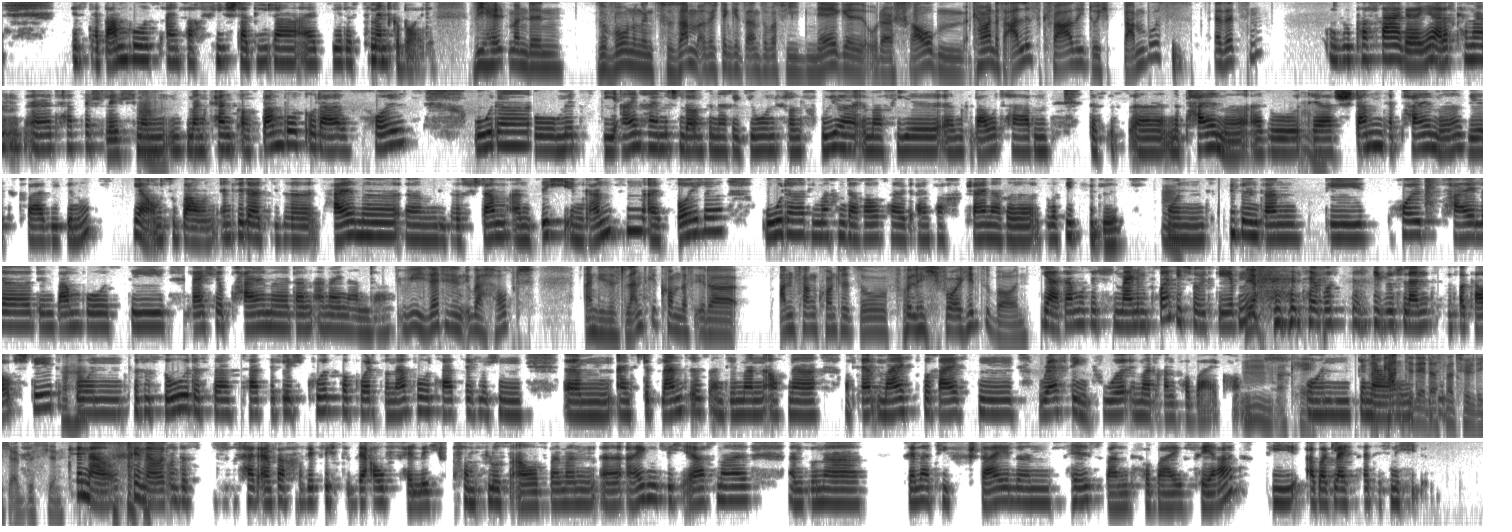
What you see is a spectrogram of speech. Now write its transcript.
ist der Bambus einfach viel stabiler als jedes Zementgebäude. Wie hält man denn so Wohnungen zusammen? Also ich denke jetzt an sowas wie Nägel oder Schrauben. Kann man das alles quasi durch Bambus ersetzen? Super Frage. Ja, das kann man äh, tatsächlich. Man, man kann es aus Bambus oder aus Holz oder womit die Einheimischen bei uns in der Region schon früher immer viel ähm, gebaut haben, das ist äh, eine Palme. Also mhm. der Stamm der Palme wird quasi genutzt ja, um zu bauen. Entweder diese Palme, ähm, dieser Stamm an sich im Ganzen als Säule oder die machen daraus halt einfach kleinere, sowas wie Dübel mhm. und dübeln dann die Holzteile, den Bambus, die gleiche Palme dann aneinander. Wie seid ihr denn überhaupt an dieses Land gekommen, dass ihr da anfangen konntet, so fröhlich vor euch hinzubauen? Ja, da muss ich meinem Freund die Schuld geben. Ja. Der wusste, dass dieses Land zum Verkauf steht. Aha. Und es ist so, dass das tatsächlich kurz vor Puerto Napo tatsächlich ein, ähm, ein Stück Land ist, an dem man auf einer auf der meistbereisten Rafting-Tour immer dran vorbeikommt. Mm, okay. Und genau. Da kannte der das natürlich ein bisschen. Genau, genau. Und das ist halt einfach wirklich sehr auffällig vom Fluss aus, weil man äh, eigentlich erstmal an so einer relativ steilen Felswand vorbeifährt, die aber gleichzeitig nicht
